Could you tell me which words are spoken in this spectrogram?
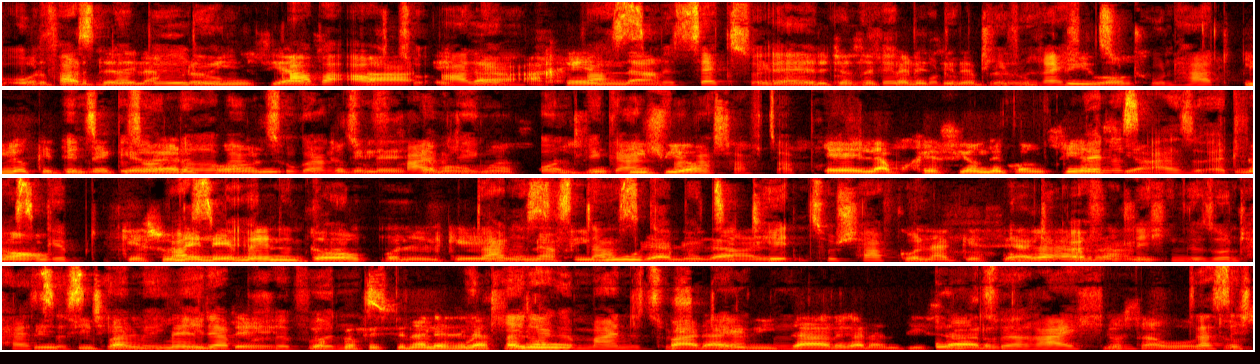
por parte de las provincias a esta agenda de los derechos sexuales y reproductivos y lo que tiene que ver con esto que le decíamos más al principio, eh, la objeción de conciencia, ¿no? que es un elemento con el que una figura legal con la que se agarran principalmente los profesionales de la salud para evitar garantizar los abortos.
